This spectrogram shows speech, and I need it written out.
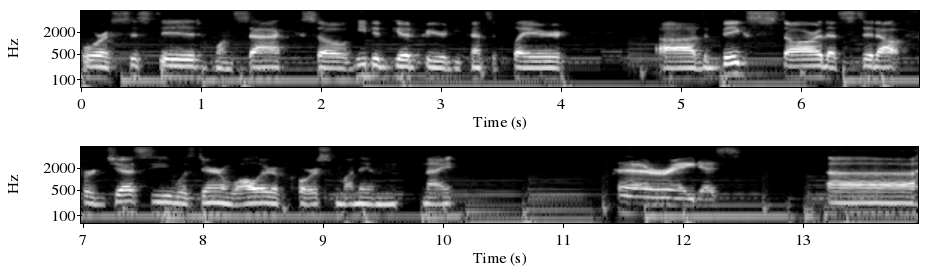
four assisted, one sack. So he did good for your defensive player. Uh, the big star that stood out for Jesse was Darren Waller, of course, Monday night. The Raiders. Uh,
